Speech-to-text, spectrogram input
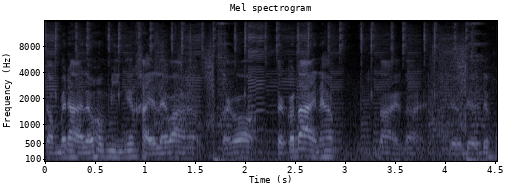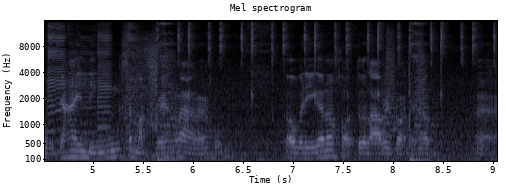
จำไม่ได้แล้วว่ามีเงื่อนไขอะไรบ้างครับ แต่ก็แต่ก็ได้นะครับ ได้ได้เดี๋ยวเดี๋ยวเดี๋ยวผมจะให้ลิงก์สมัครไว้ข้างล่างนะครับผม ก็วันนี้ก็ต้องขอตัวลาไปก่อนนะครับ อ่า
